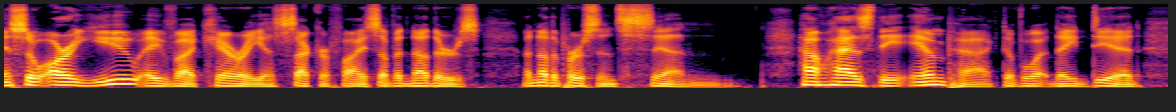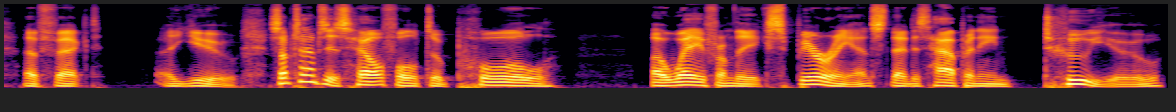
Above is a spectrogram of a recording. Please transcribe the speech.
And so, are you a vicarious sacrifice of another's another person's sin? How has the impact of what they did affect uh, you? Sometimes it's helpful to pull away from the experience that is happening to you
